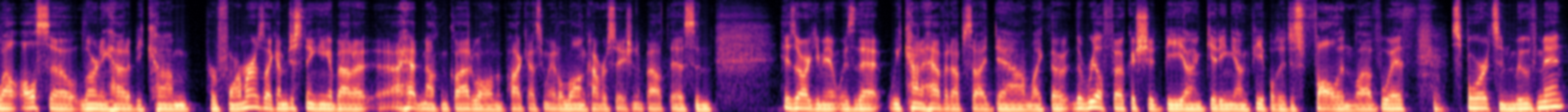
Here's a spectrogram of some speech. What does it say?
while also learning how to become performers. Like I'm just thinking about it. I had Malcolm Gladwell on the podcast and we had a long conversation about this. And his argument was that we kind of have it upside down. Like the the real focus should be on getting young people to just fall in love with hmm. sports and movement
